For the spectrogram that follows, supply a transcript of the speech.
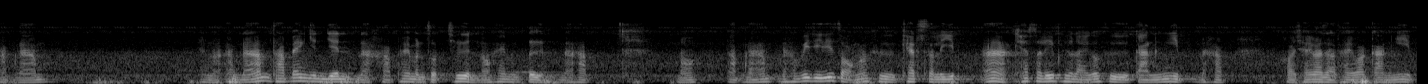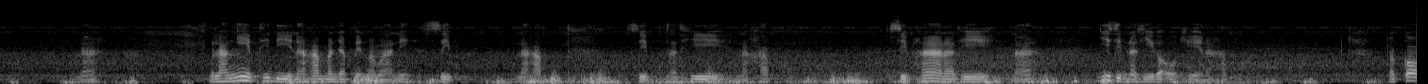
อาบน้ำอย่างน้อาบน้ำทาแป้งเย็นๆนะครับ ให้มันสดชื่นเนาะให้มันตื่นนะครับเนาะอาบน้ำนะครับ วิธีที่สองก็คือ cat sleep อ่า cat sleep คืออะไรก็คือการงีบนะครับ ขอใช้ภาษาไทยว่าการงีบนะ เวลางีบที่ดีนะครับ มันจะเป็นประมาณนี้ 10 นะครับ 10 นาทีนะครับ 15 นาทีนะ 20 นาทีก็โอเคนะครับ แล้วก็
